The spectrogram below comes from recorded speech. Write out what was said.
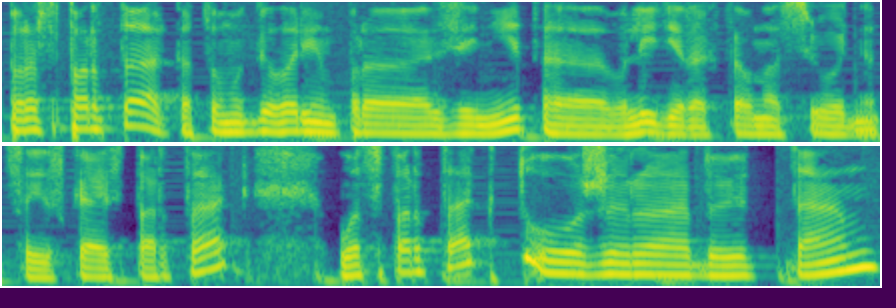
про «Спартак», а то мы говорим про «Зенит», а в лидерах-то у нас сегодня ЦСКА и «Спартак». Вот «Спартак» тоже радует. Там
